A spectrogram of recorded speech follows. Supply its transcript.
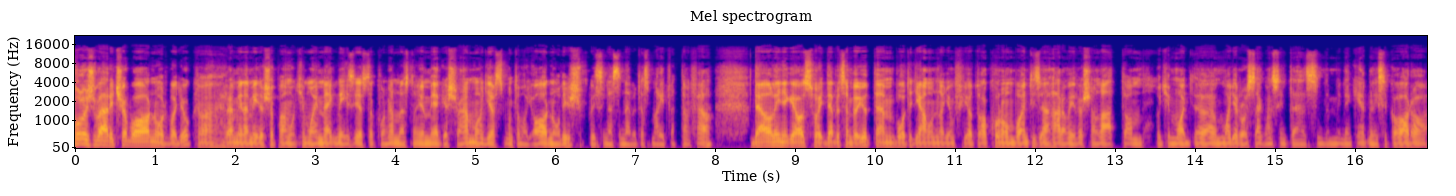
Kolozsvári Csaba Arnold vagyok. Remélem édesapám, hogyha majd megnézi ezt, akkor nem lesz nagyon mérges rám, hogy azt mondtam, hogy Arnold is, hiszen ezt a nevet ezt már itt vettem fel. De a lényege az, hogy Debrecenből jöttem, volt egy álmom nagyon fiatal koromban, 13 évesen láttam, hogyha Magyarországon szinte, szinte mindenki emlékszik arra,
